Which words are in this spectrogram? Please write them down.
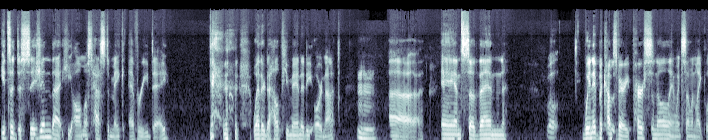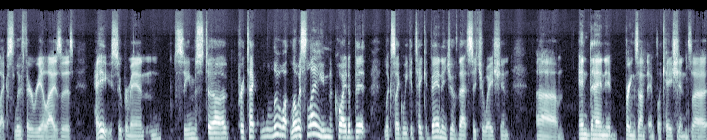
it's a decision that he almost has to make every day whether to help humanity or not. Mhm. uh, and so then Well, when it becomes very personal and when someone like lex luthor realizes hey superman seems to uh, protect Lo- lois lane quite a bit. Looks like we could take advantage of that situation. Um, and then it brings on the implications uh,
